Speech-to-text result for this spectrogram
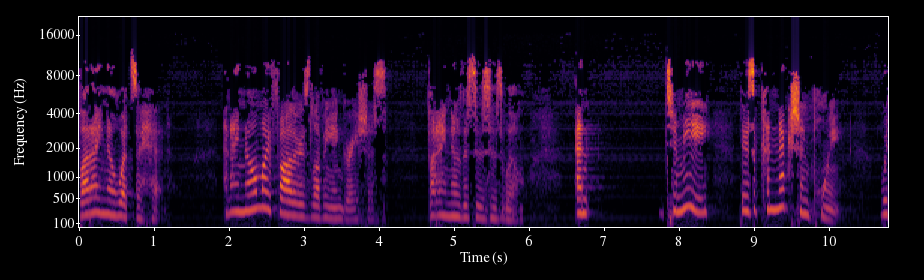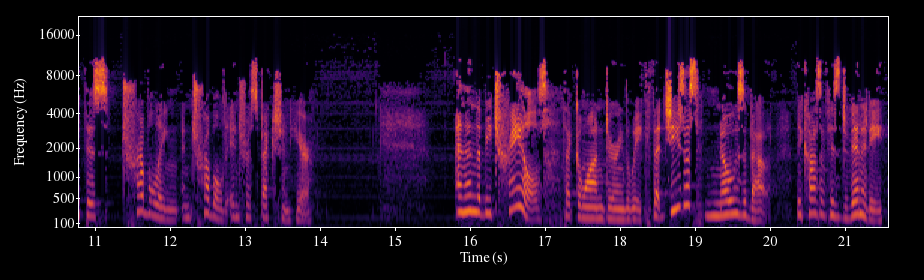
but I know what's ahead. And I know my Father is loving and gracious, but I know this is His will. And to me, there's a connection point with this troubling and troubled introspection here. And then the betrayals that go on during the week that Jesus knows about because of his divinity,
